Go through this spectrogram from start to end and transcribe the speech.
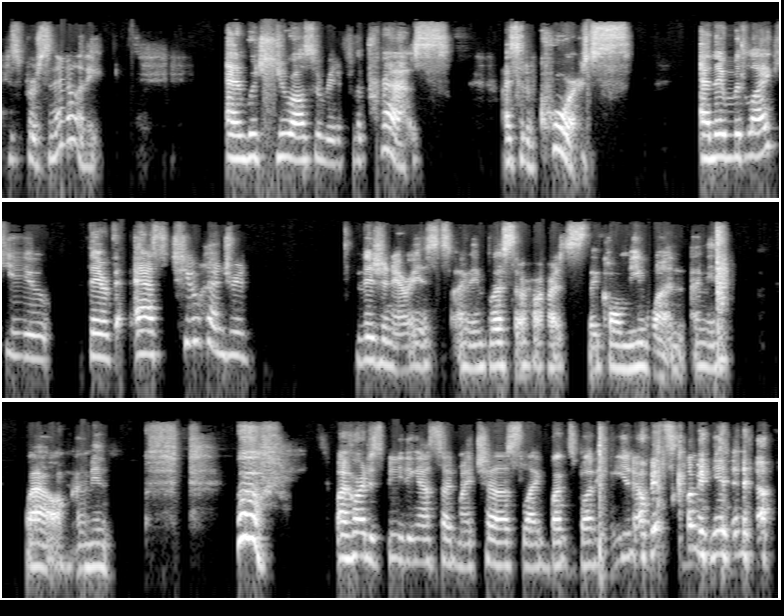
his personality. And would you also read it for the press? I said, Of course. And they would like you, they've asked 200 visionaries. I mean, bless their hearts. They call me one. I mean, wow. I mean, whew, my heart is beating outside my chest like Bugs Bunny. You know, it's coming in and out.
